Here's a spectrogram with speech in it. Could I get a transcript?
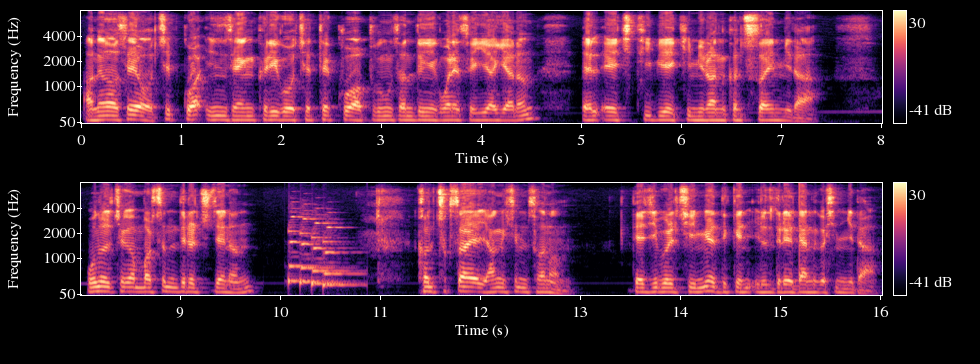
안녕하세요. 집과 인생 그리고 재테크와 부동산 등에 관해서 이야기하는 LHTV의 김윤환 건축사입니다. 오늘 제가 말씀드릴 주제는 건축사의 양심선언, 내 집을 지으며 느낀 일들에 대한 것입니다.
